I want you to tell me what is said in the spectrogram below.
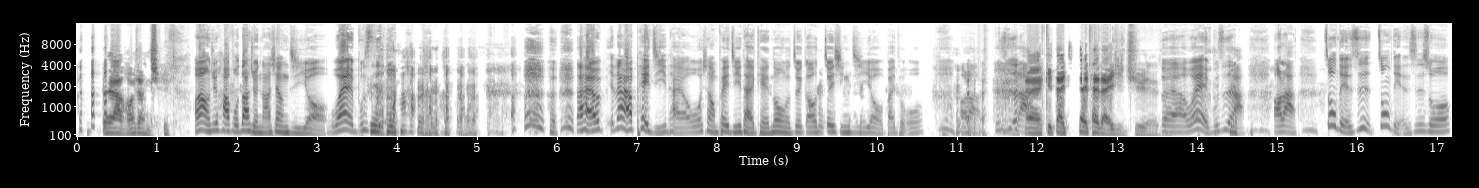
对啊，好想去，好想去哈佛大学拿相机哦。我也不是啊，那还要那还要配几台哦？我想配几台可以弄的最高最新机哦，拜托。好啦，不是啦，哎，可以带带太太一起去。对啊，我也不是啦。好啦，重点是重点是说。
